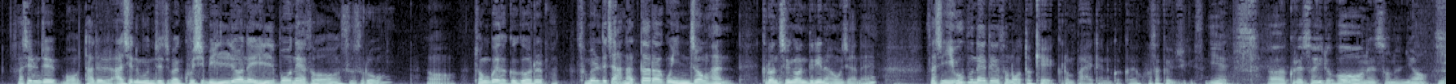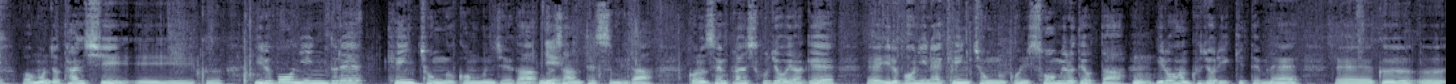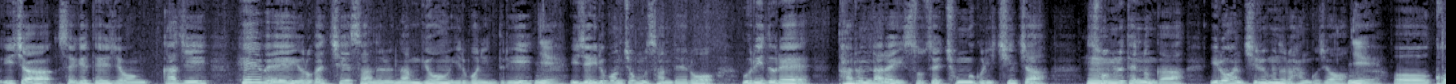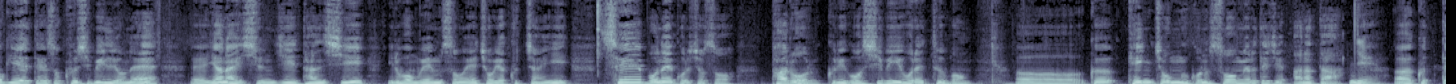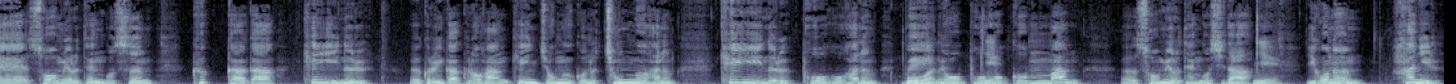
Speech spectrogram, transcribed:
사실 이제 뭐 다들 아시는 문제지만 91년에 일본에서 스스로 어, 정부에서 그거를 소멸되지 않았다라고 인정한 그런 증언들이 나오잖아요. 사실 이 부분에 대해서는 어떻게 그럼 봐야 되는 걸까요? 호사카 유지겠습니다. 예. 어, 그래서 일본에서는요. 예. 어, 먼저 탄시 이, 그 일본인들의 개인 청구권 문제가 예. 부산됐습니다. 그거는 샌프란시스코 조약에 에, 일본인의 개인 청구권이 소멸되었다. 음. 이러한 구절이 있기 때문에 에, 그 어, 이자 세계 대전까지 해외에 여러 가지 재산을 남겨온 일본인들이 예. 이제 일본 정부 산대로 우리들의 다른 나라에 있어서의 청구권이 진짜 음. 소멸 됐는가 이러한 질문을 한 거죠. 예. 어, 거기에 대해서 91년에 야나이 신지 단시 일본 외무성의 조약 국장이 세 번에 걸쳐서 8월 그리고 12월에 두 번, 어, 그 개인 청구권은 소멸되지 않았다. 예. 어, 그때 소멸된 것은 국가가 개인을 어, 그러니까 그러한 개인 청구권을 청구하는 개인을 보호하는, 보호하는, 외교 보호권만 어, 소멸된 것이다. 예. 이거는 한일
